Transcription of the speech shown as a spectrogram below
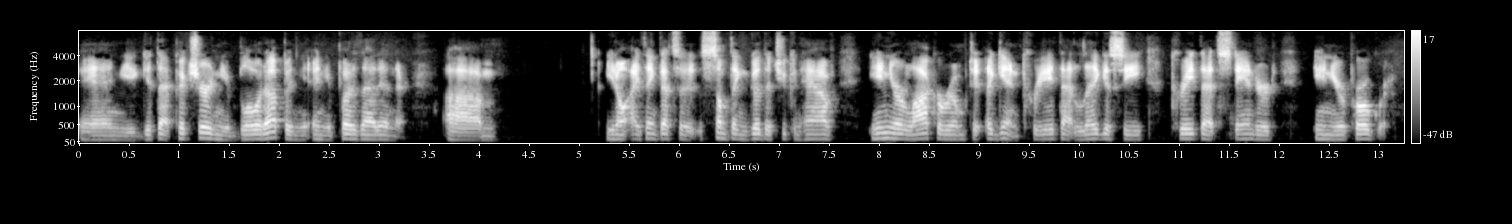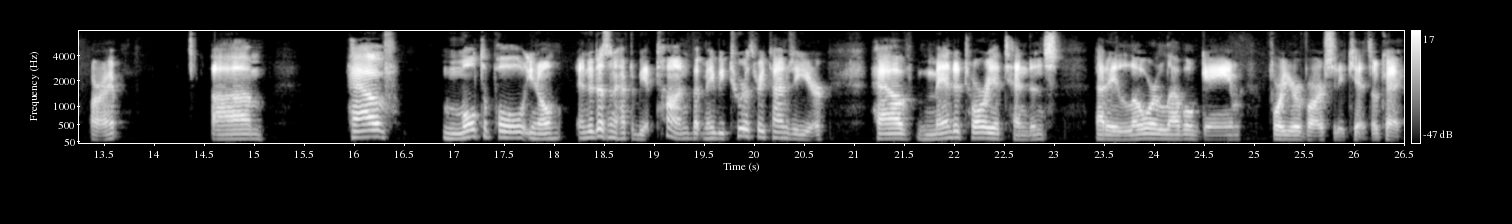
and you get that picture and you blow it up and you, and you put that in there. Um, you know, I think that's a, something good that you can have in your locker room to again create that legacy, create that standard in your program. All right. Um, have multiple, you know, and it doesn't have to be a ton, but maybe two or three times a year, have mandatory attendance at a lower level game for your varsity kids. Okay,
